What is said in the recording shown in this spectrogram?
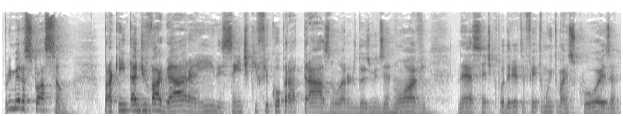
Primeira situação, para quem está devagar ainda e sente que ficou para trás no ano de 2019, né? Sente que poderia ter feito muito mais coisa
